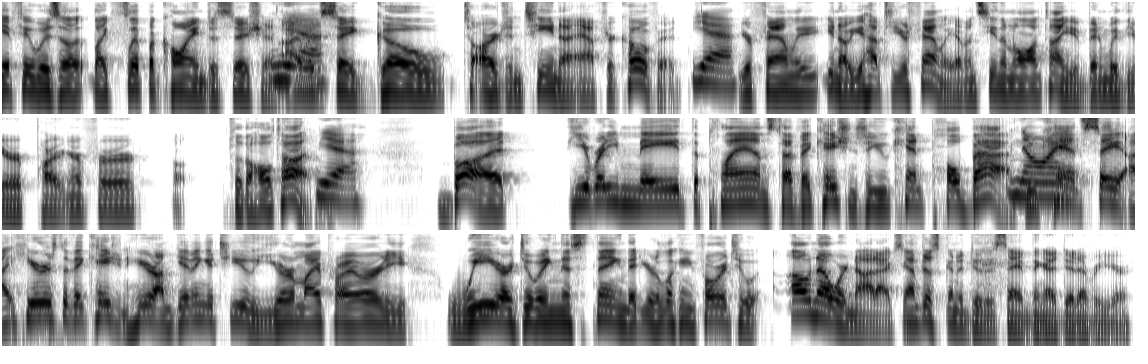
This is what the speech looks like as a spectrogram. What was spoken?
if it was a like flip a coin decision, I would say go to Argentina after COVID. Yeah. Your family, you know, you have to your family. You haven't seen them in a long time. You've been with your partner for for the whole time. Yeah. But he already made the plans to have vacation, so you can't pull back. No, you I- can't say, I, "Here's the vacation. Here, I'm giving it to you. You're my priority. We are doing this thing that you're looking forward to." Oh no, we're not actually. I'm just going to do the same thing I did every year.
